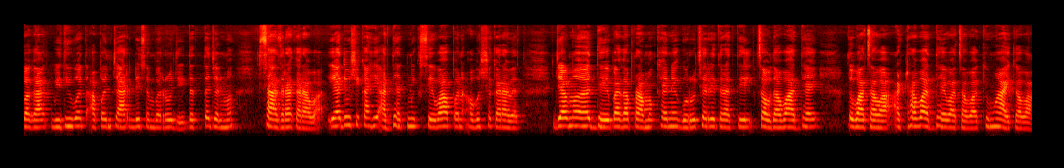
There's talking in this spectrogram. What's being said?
बघा विधिवत आपण चार डिसेंबर रोजी दत्त जन्म साजरा करावा. या दिवशी काही आध्यात्मिक सेवा आपण अवश्य कराव्यात. ज्यामध्ये बघा प्रामुख्याने गुरुचरित्रातील चौदावा अध्याय तो वाचावा अठरावा अध्याय वाचावा किंवा ऐकावा.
